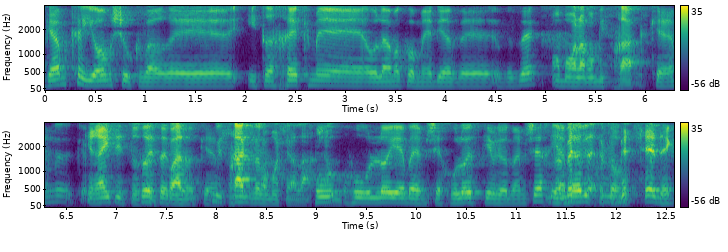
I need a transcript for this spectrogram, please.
גם כיום שהוא כבר אה, התרחק מעולם הקומדיה ו... וזה, או מעולם המשחק. כן, כי ראיתי את Squad, Squad, כן. משחק זה לא מה שהלך הוא, שם. הוא לא יהיה בהמשך, הוא לא הסכים להיות בהמשך, ייאמר ובצ- לזכותו. בצדק.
